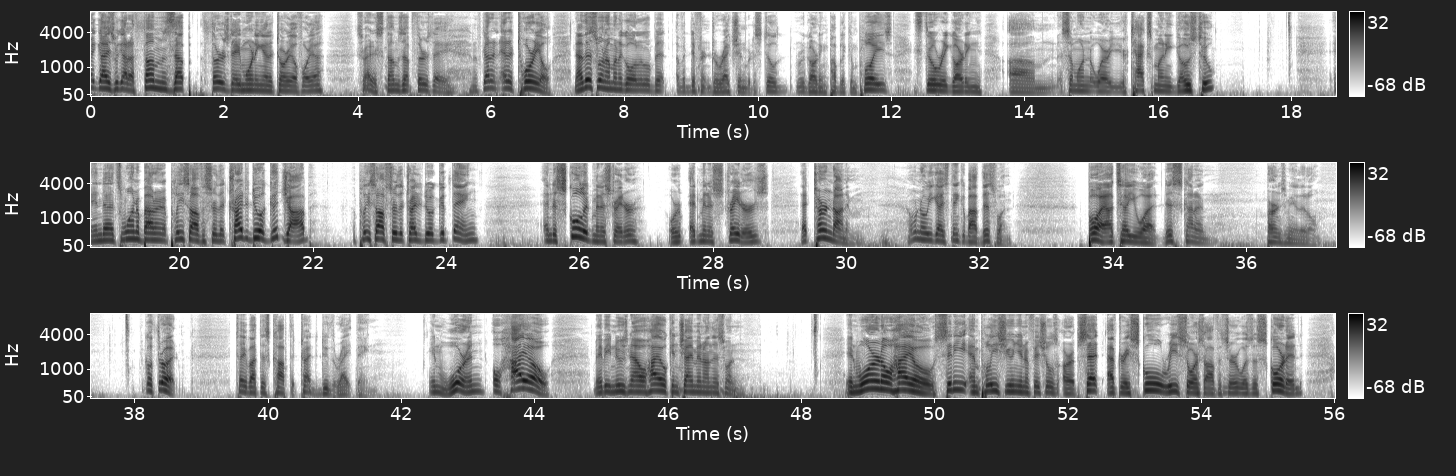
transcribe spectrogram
right, guys, we got a thumbs up Thursday morning editorial for you. That's right, it's Thumbs Up Thursday. And I've got an editorial. Now, this one I'm going to go a little bit of a different direction, but it's still regarding public employees. It's still regarding um, someone where your tax money goes to. And uh, it's one about a police officer that tried to do a good job, a police officer that tried to do a good thing, and a school administrator or administrators that turned on him. I want to know what you guys think about this one. Boy, I'll tell you what, this kind of burns me a little. Go through it. Tell you about this cop that tried to do the right thing. In Warren, Ohio. Maybe News Now Ohio can chime in on this one. In Warren, Ohio, city and police union officials are upset after a school resource officer was escorted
